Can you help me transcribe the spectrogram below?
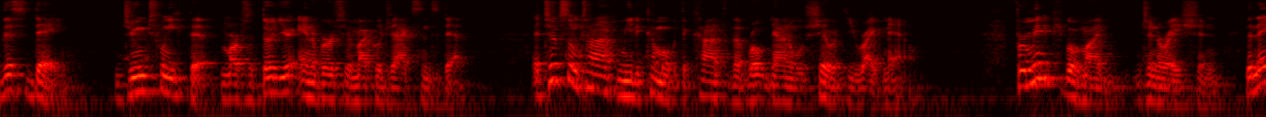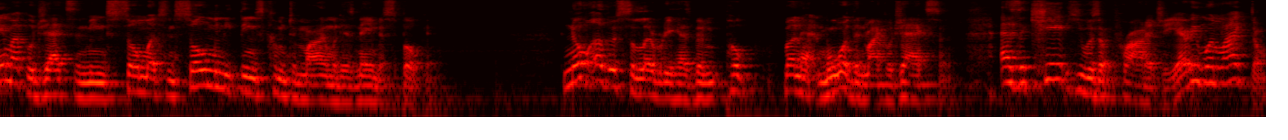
This day, June 25th, marks the third year anniversary of Michael Jackson's death. It took some time for me to come up with the content I wrote down and will share with you right now. For many people of my generation, the name Michael Jackson means so much and so many things come to mind when his name is spoken. No other celebrity has been poked fun at more than Michael Jackson. As a kid, he was a prodigy. Everyone liked him.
